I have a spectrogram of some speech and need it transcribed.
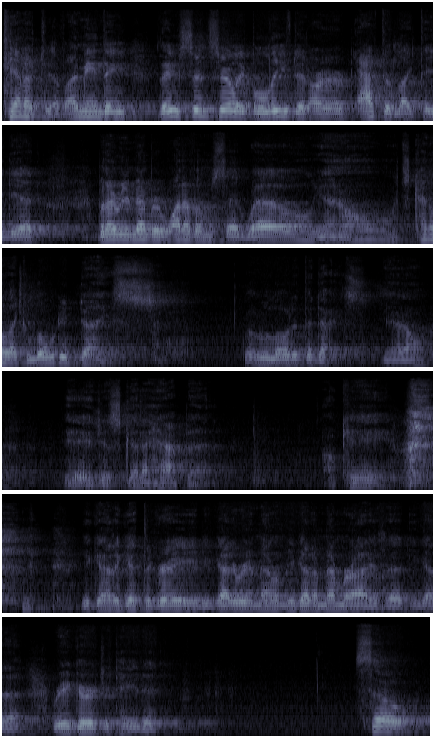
tentative. I mean, they, they sincerely believed it or acted like they did. But I remember one of them said, Well, you know, it's kind of like loaded dice. Well, who loaded the dice? You know, it's just going to happen. Okay. you got to get the grade. You got to remember, you got to memorize it. You got to regurgitate it. So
